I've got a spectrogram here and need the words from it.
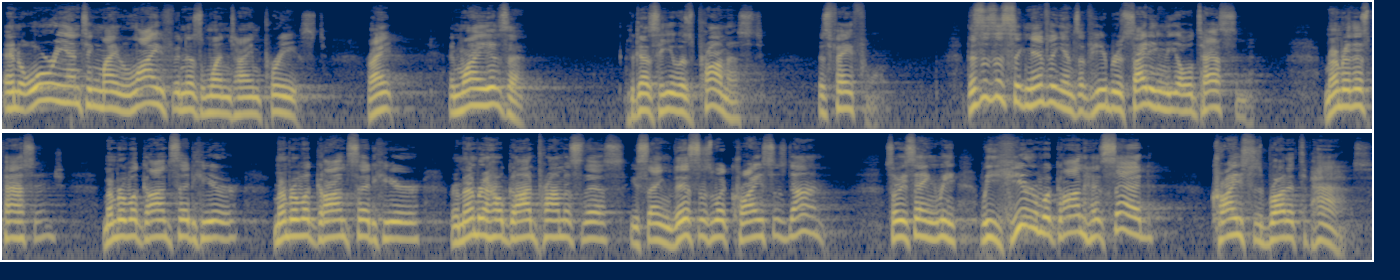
and orienting my life in his one time priest, right? And why is that? Because he was promised is faithful. This is the significance of Hebrews citing the Old Testament. Remember this passage? Remember what God said here? Remember what God said here? Remember how God promised this? He's saying, This is what Christ has done. So he's saying, we, we hear what God has said, Christ has brought it to pass.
